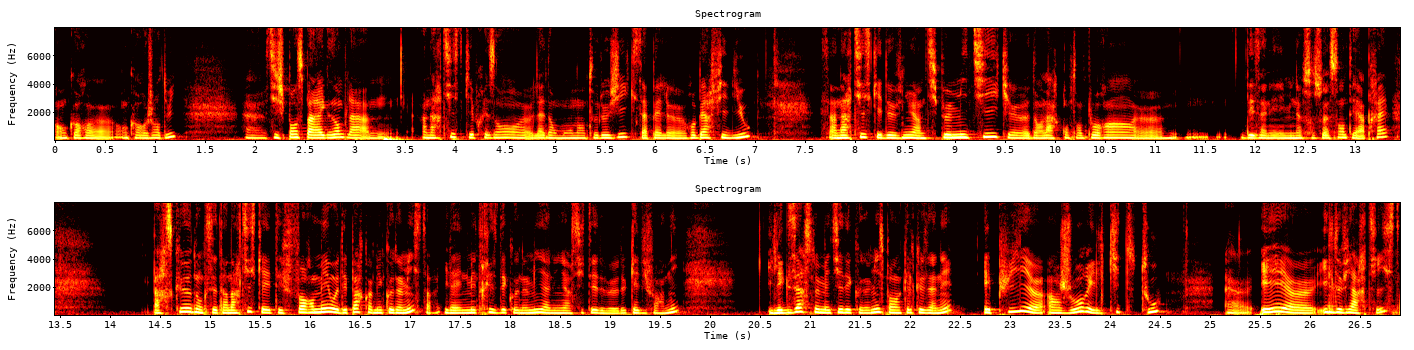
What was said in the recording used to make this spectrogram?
encore, encore aujourd'hui. Si je pense par exemple à un artiste qui est présent là dans mon anthologie, qui s'appelle Robert Filiou, c'est un artiste qui est devenu un petit peu mythique euh, dans l'art contemporain euh, des années 1960 et après, parce que c'est un artiste qui a été formé au départ comme économiste. Il a une maîtrise d'économie à l'université de, Californie. Il exerce le métier d'économiste pendant quelques années, et puis euh, un jour il quitte tout et il devient artiste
